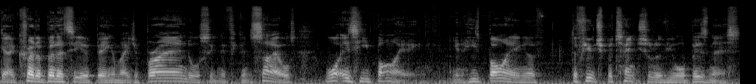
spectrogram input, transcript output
you know, credibility of being a major brand or significant sales, what is he buying? You know, he's buying of the future potential of your business.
